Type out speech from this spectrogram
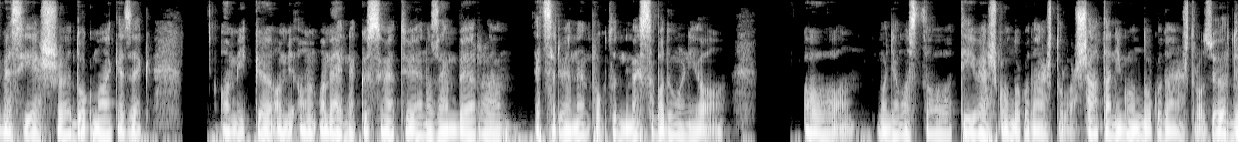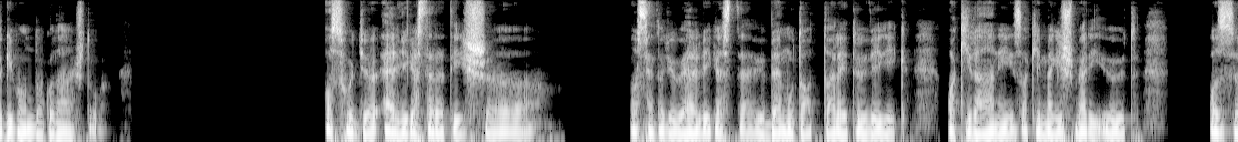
veszélyes dogmák ezek, amik, ami, amelyeknek köszönhetően az ember egyszerűen nem fog tudni megszabadulni a, a mondjam azt a téves gondolkodástól, a sátáni gondolkodástól, az ördögi gondolkodástól. Az, hogy elvégeztetett is, azt jelenti, hogy ő elvégezte, ő bemutatta elejtő végig, aki ránéz, aki megismeri őt, az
